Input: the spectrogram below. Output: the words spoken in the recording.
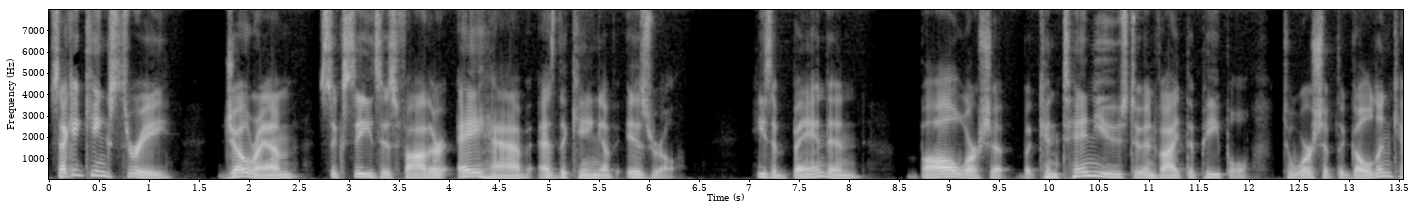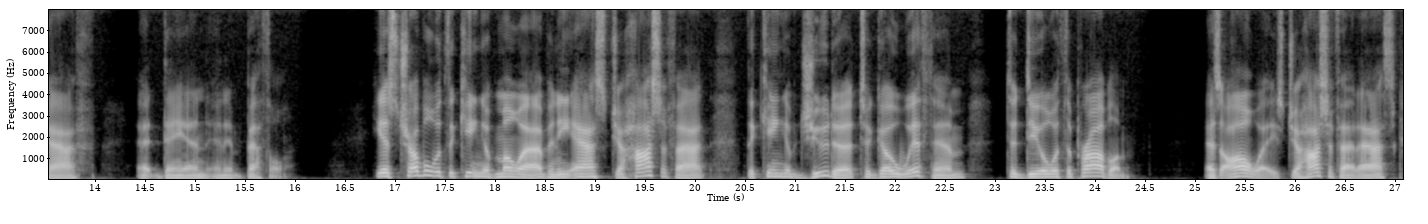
2 Kings 3 Joram succeeds his father Ahab as the king of Israel. He's abandoned Baal worship, but continues to invite the people to worship the golden calf at Dan and at Bethel. He has trouble with the king of Moab, and he asks Jehoshaphat, the king of Judah, to go with him to deal with the problem. As always, Jehoshaphat asks,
